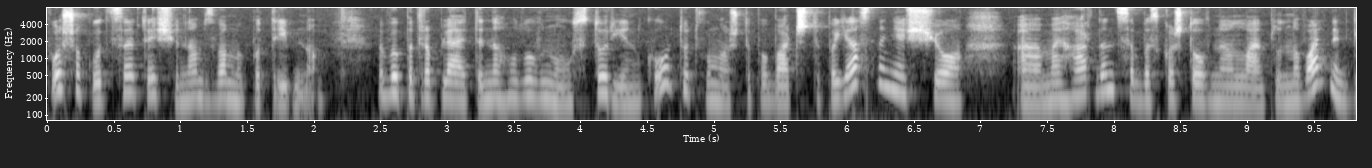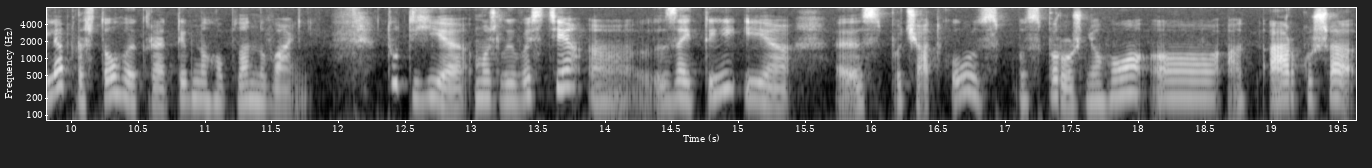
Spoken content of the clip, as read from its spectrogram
пошуку це те, що нам з вами потрібно. Ви потрапляєте на головну сторінку. Тут ви можете побачити пояснення, що е, MyGarden – це безкоштовний онлайн-планувальник для простого і креативного планування. Тут є можливості е, зайти і е, спочатку з, порожнього е, аркуша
